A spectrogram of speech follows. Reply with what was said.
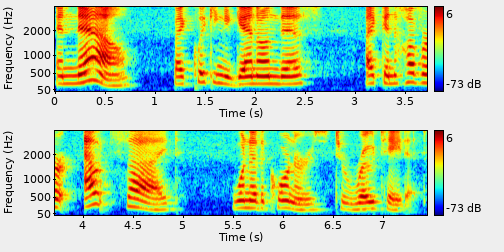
And now, by clicking again on this, I can hover outside one of the corners to rotate it.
